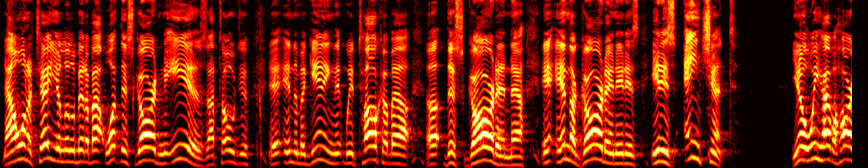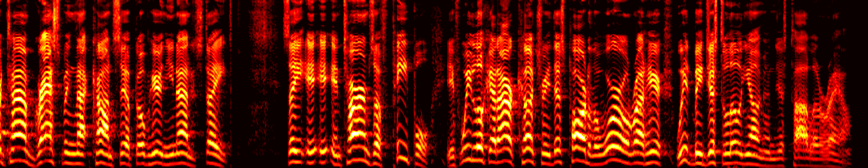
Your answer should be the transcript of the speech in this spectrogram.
Now, I want to tell you a little bit about what this garden is. I told you in the beginning that we'd talk about uh, this garden. Now, in the garden, it is, it is ancient. You know, we have a hard time grasping that concept over here in the United States. See, in terms of people, if we look at our country, this part of the world right here, we'd be just a little young and just toddling around.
